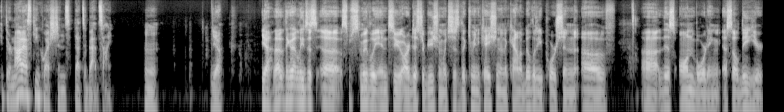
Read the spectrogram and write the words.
If they're not asking questions, that's a bad sign. Hmm. Yeah. Yeah, that, I think that leads us uh, smoothly into our distribution, which is the communication and accountability portion of uh, this onboarding SLD here.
